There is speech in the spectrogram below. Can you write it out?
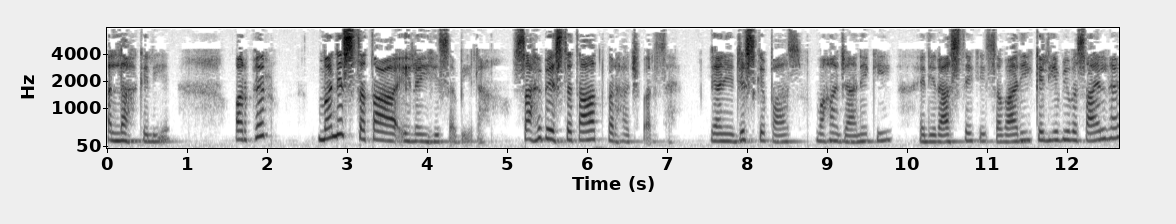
اللہ کے لیے۔ اور پھر من استطاع الیہ سبیلا، صاحب استطاعت پر حج فرض ہے۔ یعنی جس کے پاس وہاں جانے کی یعنی راستے کی سواری کے لیے بھی وسائل ہے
